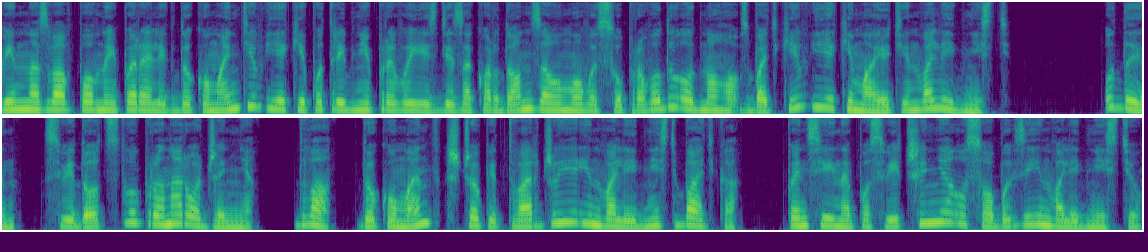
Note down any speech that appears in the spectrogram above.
Він назвав повний перелік документів, які потрібні при виїзді за кордон за умови супроводу одного з батьків, які мають інвалідність. 1. Свідоцтво про народження. 2. Документ, що підтверджує інвалідність батька. Пенсійне посвідчення особи з інвалідністю.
